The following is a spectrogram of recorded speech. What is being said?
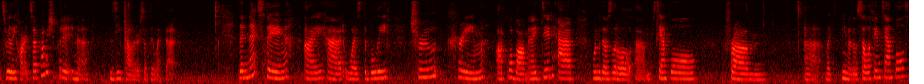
it's really hard. So I probably should put it in a Z palette or something like that. The next thing I had was the belif True Cream Aqua Balm. And I did have one of those little um, sample from uh, like you know those cellophane samples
